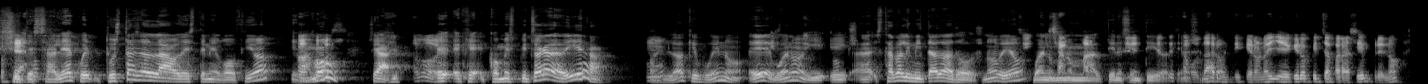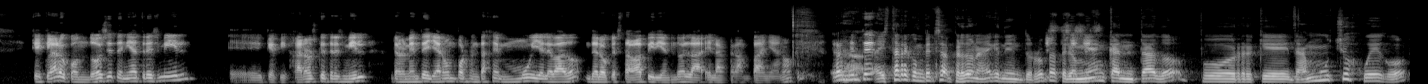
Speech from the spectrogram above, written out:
si te sale a cuenta. Tú estás al lado de este negocio y vamos. O sea, eh, eh, que comes pizza cada día. Hola, qué bueno. Eh, bueno, y, ah, estaba limitado a dos, ¿no? Veo. bueno, menos mal, tiene sentido. Se agotaron. Dijeron, oye, yo quiero pizza para siempre, ¿no? Que claro, con dos ya tenía 3.000 eh, que fijaros que 3.000 realmente ya era un porcentaje muy elevado de lo que estaba pidiendo en la, campaña, ¿no? Realmente... esta recompensa, perdona eh, que te interrumpa, pero me ha encantado porque da mucho juego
